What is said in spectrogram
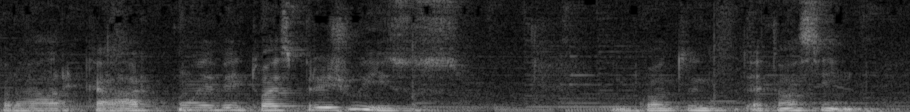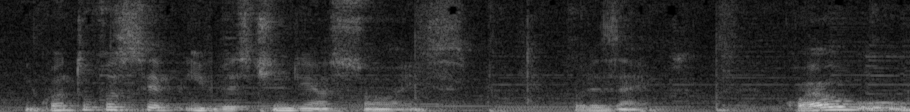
para arcar com eventuais prejuízos. Enquanto, então, assim, enquanto você investindo em ações, por exemplo, qual é o, o,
